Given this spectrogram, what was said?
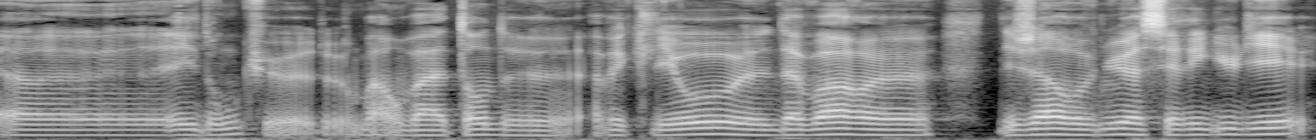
Euh, et donc, euh, bah, on va attendre euh, avec Léo d'avoir déjà un revenu assez régulier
